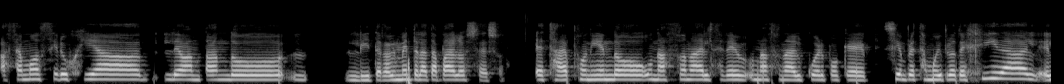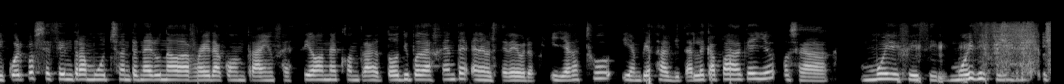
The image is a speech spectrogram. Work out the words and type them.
hacemos cirugía levantando literalmente la tapa de los sesos, estás exponiendo una zona del cerebro, una zona del cuerpo que siempre está muy protegida. El, cuerpo se centra mucho en tener una barrera contra infecciones, contra todo tipo de agentes en el cerebro. Y llegas tú y empiezas a quitarle capas a aquello, o sea, muy difícil, muy difícil.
